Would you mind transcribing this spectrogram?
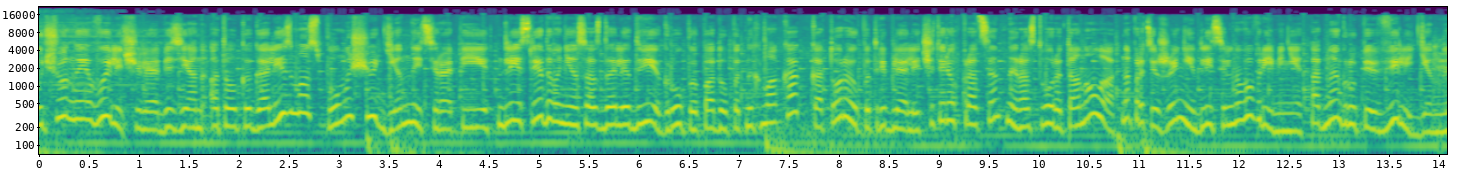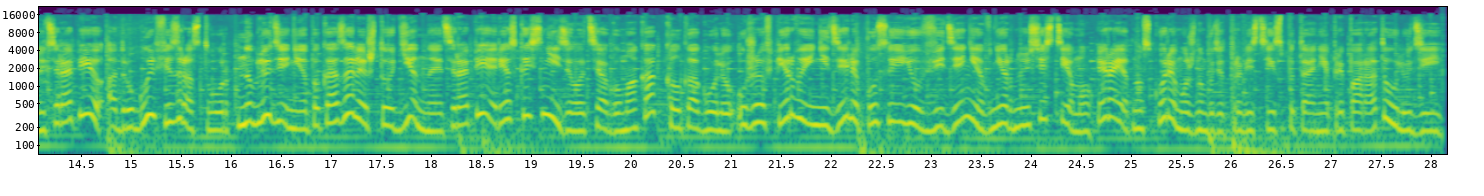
Ученые вылечили обезьян от алкоголизма с помощью генной терапии. Для исследования создали две группы подопытных макак, которые употребляли 4% раствор этанола на протяжении длительного времени. Одной группе ввели генную терапию, а другой – физраствор. Наблюдения показали, что генная терапия резко снизила тягу макак к алкоголю уже в первые недели после ее введения в нервную систему. Вероятно, вскоре можно будет провести испытание препарата у людей.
